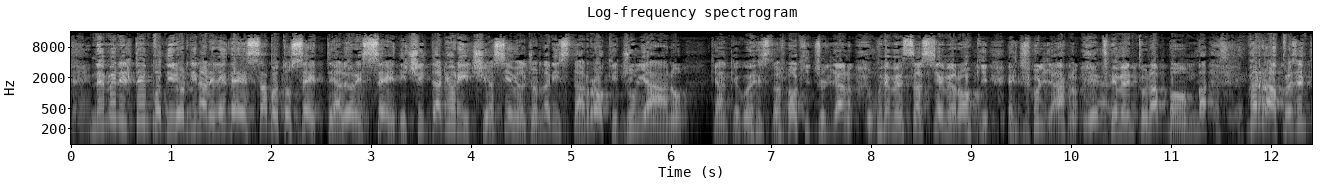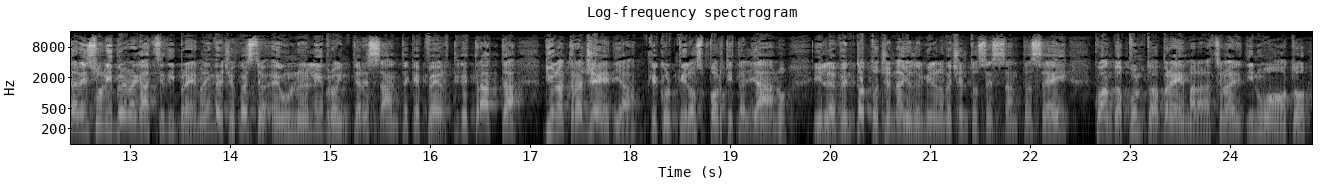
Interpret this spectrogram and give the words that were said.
Bene. Nemmeno il tempo di riordinare le idee, sabato 7 alle ore 16, Dario Ricci assieme al giornalista Rocky Giuliano, che anche questo, Rocky Giuliano, poi messo assieme Rocky e Giuliano, diventa una bomba, verrà a presentare il suo libro I ragazzi di Brema. Invece questo è un libro interessante che, per- che tratta di una tragedia che colpì lo sport italiano il 28 gennaio del 1966, quando appunto a Brema la nazionale di nuoto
